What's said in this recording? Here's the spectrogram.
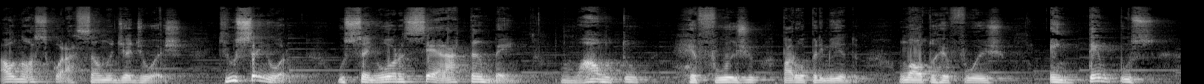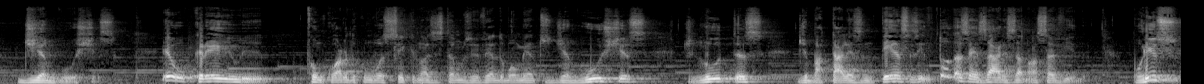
ao nosso coração no dia de hoje que o Senhor, o Senhor será também um alto refúgio para o oprimido, um alto refúgio em tempos de angústias. Eu creio e concordo com você que nós estamos vivendo momentos de angústias, de lutas, de batalhas intensas em todas as áreas da nossa vida. Por isso,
